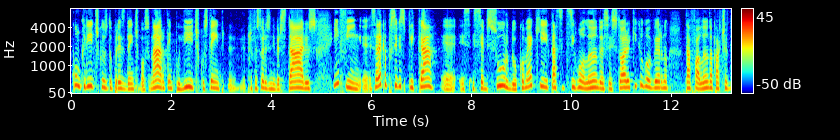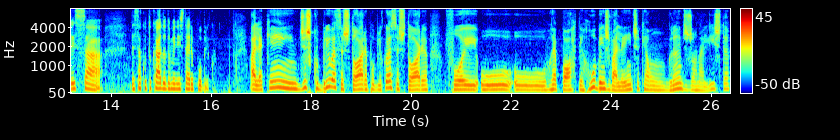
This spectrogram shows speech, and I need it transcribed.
com críticos do presidente Bolsonaro, tem políticos, tem é, professores universitários, enfim, é, será que é possível explicar esse, esse, absurdo? Como é que está se desenrolando essa história? O que, que o governo está falando a partir dessa, dessa cutucada do Ministério Público? Olha, quem descobriu essa história, publicou essa história, foi o, o repórter Rubens Valente, que é um grande jornalista,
